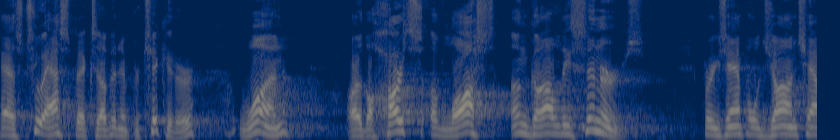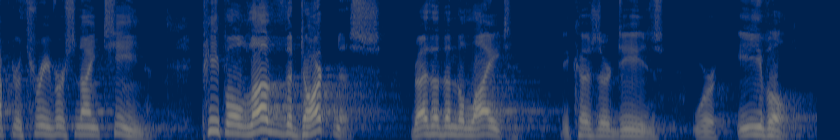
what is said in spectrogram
has two aspects of it in particular. One are the hearts of lost, ungodly sinners. For example, John chapter 3, verse 19. People love the darkness rather than the light because their deeds were evil.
